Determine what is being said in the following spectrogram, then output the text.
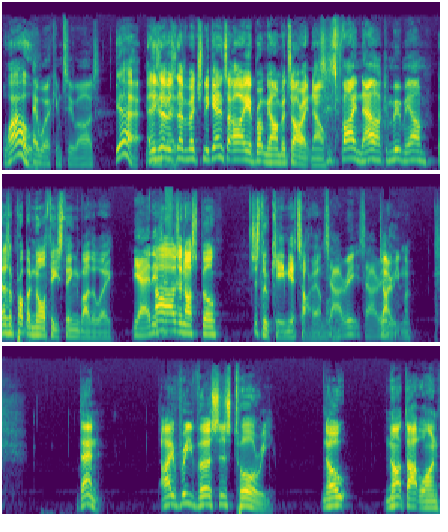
wow. They work him too hard. Yeah, and he's never, never mentioned again. It's like, oh, you broke my arm, but it's all right now. It's fine now. I can move my arm. There's a proper Northeast thing, by the way. Yeah, it is. Oh, I was in hospital. Just leukemia. Right. I'm. Sorry, sorry. Sorry, man. Then, Ivory versus Tori. No, not that one.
